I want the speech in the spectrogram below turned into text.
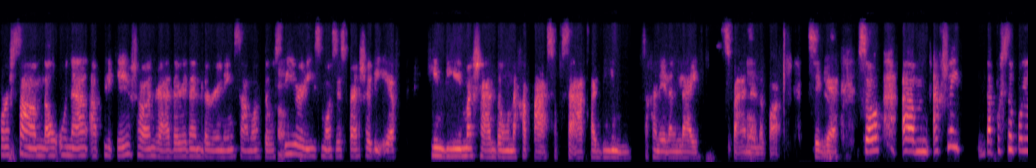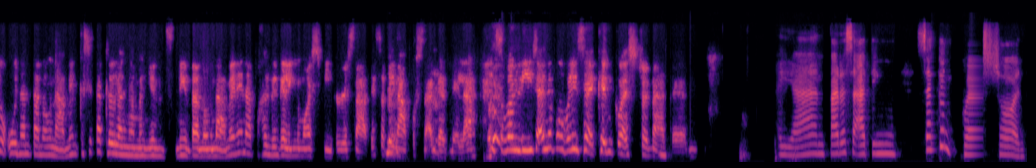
for some nauuna ang application rather than learning some of those Ah. theories most especially if hindi masyadong nakapasok sa academe sa kanilang life span Oh. ano po. Sige. So um actually tapos na po yung unang tanong namin kasi tatlo lang naman yung, yung tanong namin. Eh, napakagagaling ng mga speakers natin. So, tinapos na agad nila. So, Ma'am Lisa, ano po ba yung second question natin? Ayan, para sa ating second question.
